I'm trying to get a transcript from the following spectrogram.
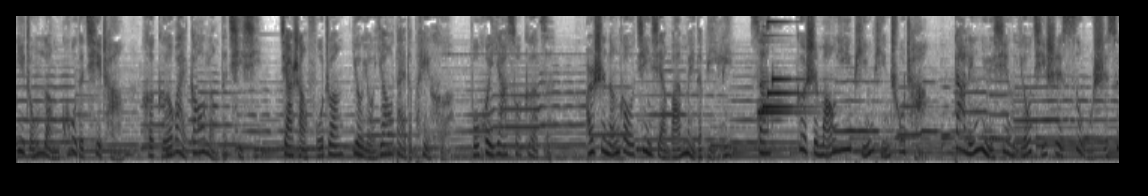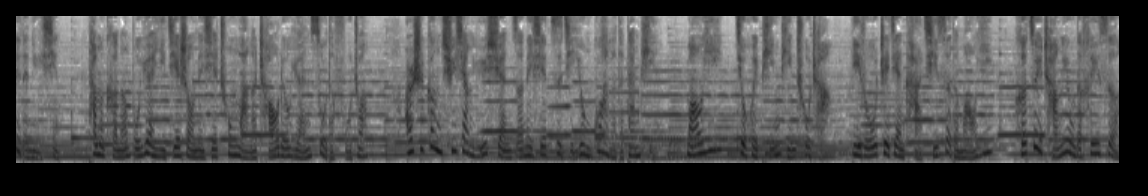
一种冷酷的气场和格外高冷的气息。加上服装又有腰带的配合，不会压缩个子，而是能够尽显完美的比例。三，各式毛衣频频出场，大龄女性，尤其是四五十岁的女性，她们可能不愿意接受那些充满了潮流元素的服装。而是更趋向于选择那些自己用惯了的单品，毛衣就会频频出场。比如这件卡其色的毛衣和最常用的黑色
